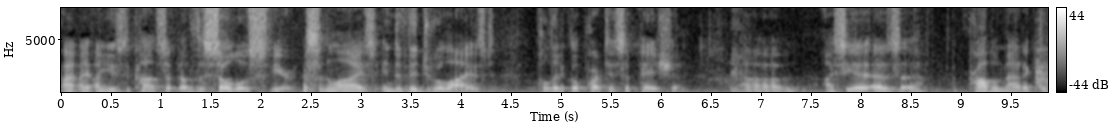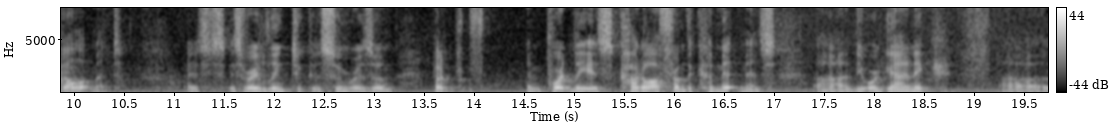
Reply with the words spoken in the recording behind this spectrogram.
I, I, use the concept of the solosphere, personalized, individualized political participation. Uh, I see it as a problematic development. It's, it's very linked to consumerism, but importantly, it's cut off from the commitments, uh, the organic, uh,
